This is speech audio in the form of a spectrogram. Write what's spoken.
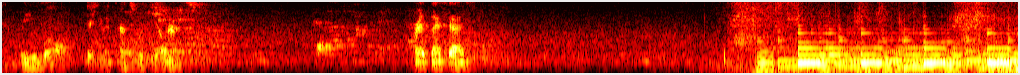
and we will get you in touch with the owners. All right, thanks, guys. Thank you.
